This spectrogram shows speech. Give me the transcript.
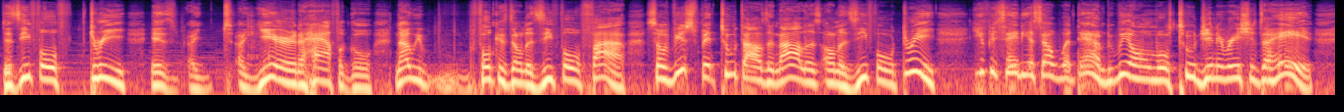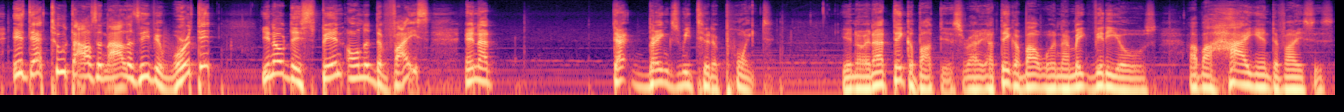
the Z Fold 3 is a, a year and a half ago. Now we focused on the Z Fold 5. So if you spent $2,000 on a Z Fold 3, you'd be saying to yourself, well, damn, we almost two generations ahead. Is that $2,000 even worth it? You know, they spend on the device. And I, that brings me to the point, you know, and I think about this, right? I think about when I make videos about high end devices.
